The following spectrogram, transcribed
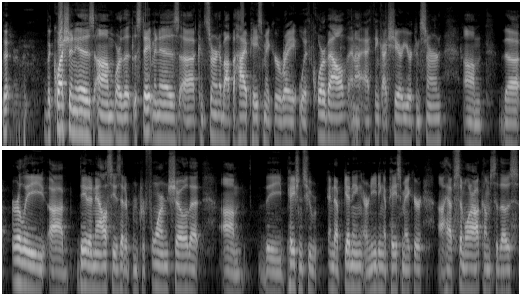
The- the question is, um, or the, the statement is, uh, concern about the high pacemaker rate with core valve, and I, I think I share your concern. Um, the early uh, data analyses that have been performed show that um, the patients who end up getting or needing a pacemaker uh, have similar outcomes to those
